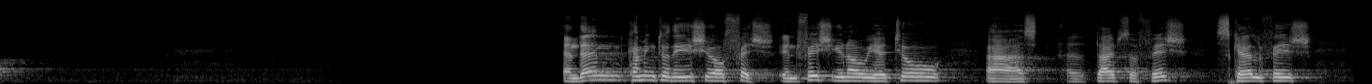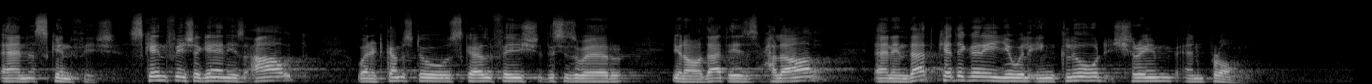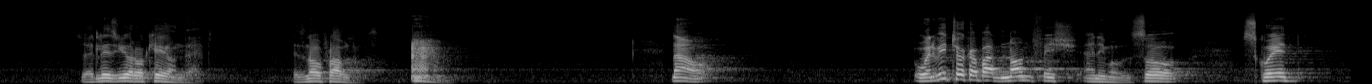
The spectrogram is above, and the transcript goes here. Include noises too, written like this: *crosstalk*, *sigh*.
And then coming to the issue of fish. In fish, you know, we had two uh, uh, types of fish, scale fish and skin fish. Skin fish, again, is out. When it comes to scale fish, this is where, you know, that is halal. And in that category, you will include shrimp and prawns. So at least you're okay on that. There's no problems. *clears throat* now, when we talk about non-fish animals, so squid,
